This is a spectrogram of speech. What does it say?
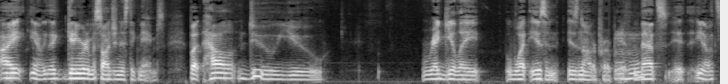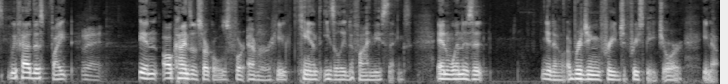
I you know, like getting rid of misogynistic names. But how do you regulate what is and is not appropriate? And that's it, you know, it's we've had this fight right. in all kinds of circles forever. You can't easily define these things. And when is it, you know, abridging free free speech or you know,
